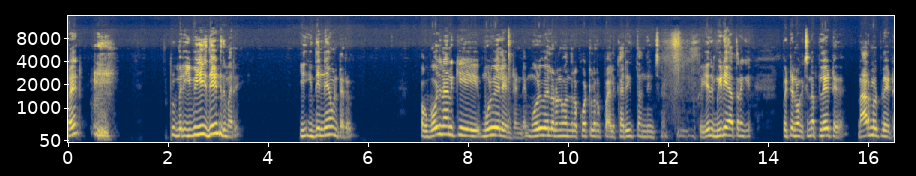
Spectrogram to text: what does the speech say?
రైట్? ఇప్పుడు మరి ఇవి ఇదేంటిది మరి? దీన్ని ఏమంటారు? ఒక భోజనానికి మూడు వేలు ఏంటంటే మూడు వేల రెండు వందల కోట్ల రూపాయలు ఖరీదు అందించినట్టు. ఒక ఏది మీడియా అతనికి పెట్టిన ఒక చిన్న ప్లేట్ నార్మల్ ప్లేట్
